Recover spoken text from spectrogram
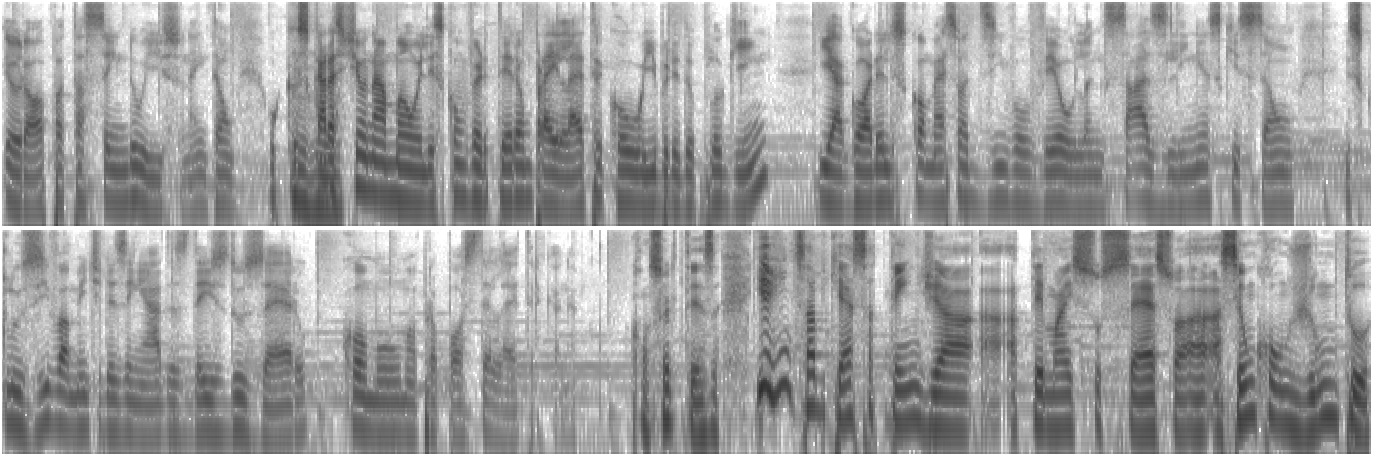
Europa está sendo isso, né? Então, o que os uhum. caras tinham na mão, eles converteram para elétrico ou híbrido plug-in e agora eles começam a desenvolver ou lançar as linhas que são exclusivamente desenhadas desde o zero como uma proposta elétrica, né? Com certeza. E a gente sabe que essa tende a, a ter mais sucesso, a, a ser um conjunto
